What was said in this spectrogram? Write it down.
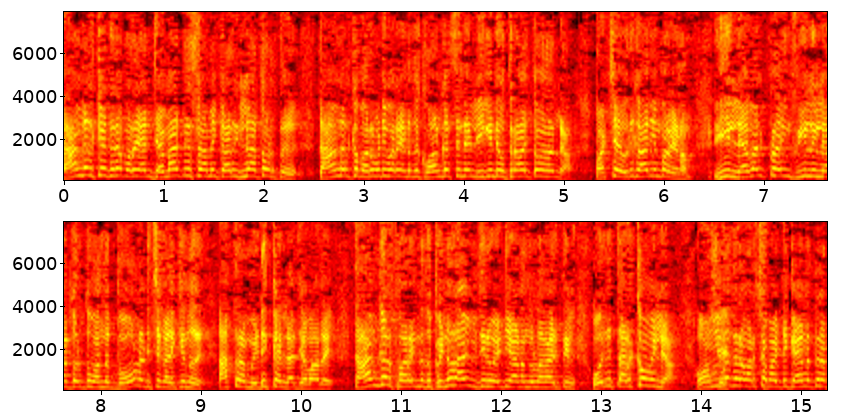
താങ്കൾക്കെതിരെ പറയാൻ ജമാഅത്ത് ഇസ്ലാമിക്കാർ ഇല്ലാത്തടത്ത് താങ്കൾക്ക് മറുപടി പറയേണ്ടത് കോൺഗ്രസിന്റെ ലീഗിന്റെ ഉത്തരവാദിത്വമല്ല. പക്ഷെ ഒരു കാര്യം പറയണം. ഈ ലെവൽ പ്ലേയിങ് ഫീൽഡ് ഇല്ലാത്തടത്ത് വന്ന് ബോൾ അടിച്ച് കളിക്കുന്നത് അത്ര മിടുക്കല്ല ജവാദെ. താങ്കൾ പറയുന്നത് പിണറായി വിജയന് വേണ്ടിയാണെന്നുള്ള കാര്യത്തിൽ ഒരു തർക്കവുമില്ല. ഒമ്പതര വർഷമായിട്ട് കേരളത്തിലെ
